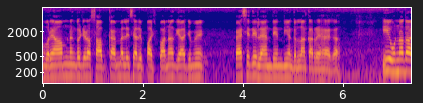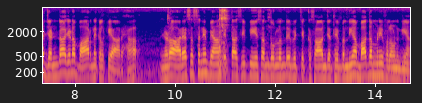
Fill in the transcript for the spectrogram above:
ਵਰਿਆਮ ਨੰਗਲ, ਜਿਹੜਾ ਸਾਬਕਾ ਐਮਐਲਏ ਸੀ ਹਾਲੇ ਭਾਜਪਾ ਨਾਲ ਗਿਆ, ਜਿਵੇਂ ਪੈਸੇ ਦੇ ਲੈਣ ਦੇਣ ਦੀਆਂ ਗੱਲਾਂ ਕਰ ਰਿਹਾ ਹੈਗਾ। ਇਹ ਉਹਨਾਂ ਦਾ ਏਜੰਡਾ ਜਿਹੜਾ ਬਾਹਰ ਨਿਕਲ ਕੇ ਆ ਰਿਹਾ। ਜਿਹੜਾ ਆਰਐਸਐਸ ਨੇ ਬਿਆਨ ਦਿੱਤਾ ਸੀ ਵੀ ਇਸ ਅੰਦੋਲਨ ਦੇ ਵਿੱਚ ਕਿਸਾਨ ਜਥੇਬੰਦੀਆਂ ਬਾਦਮਣੀ ਫੈਲਾਉਣਗੀਆਂ।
